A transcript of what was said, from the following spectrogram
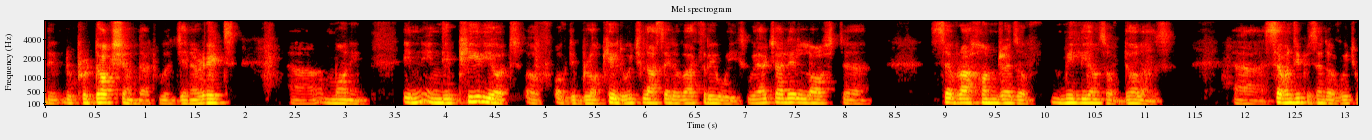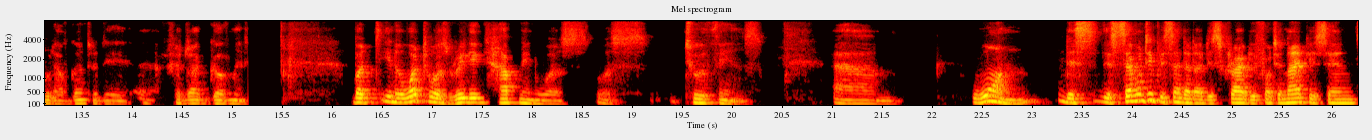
the, the, production that will generate uh, money. In, in the period of, of the blockade, which lasted over three weeks, we actually lost uh, several hundreds of millions of dollars, 70% uh, of which would have gone to the uh, federal government. But, you know, what was really happening was, was two things. Um, one, this, the 70% that I described, the 49%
